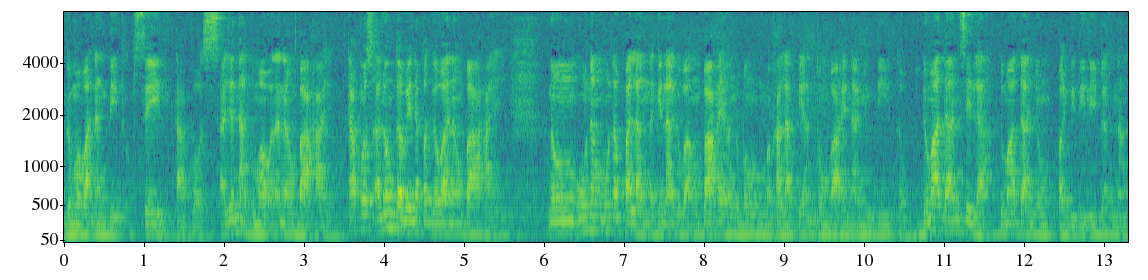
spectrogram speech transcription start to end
gumawa ng date of sale. Tapos, ayun na, gumawa na ng bahay. Tapos, along the way na paggawa ng bahay, nung unang-una pa lang na ginagawa ang bahay hanggang makalati ang tong bahay namin dito, dumadaan sila, dumadaan yung pagdi-deliver ng,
